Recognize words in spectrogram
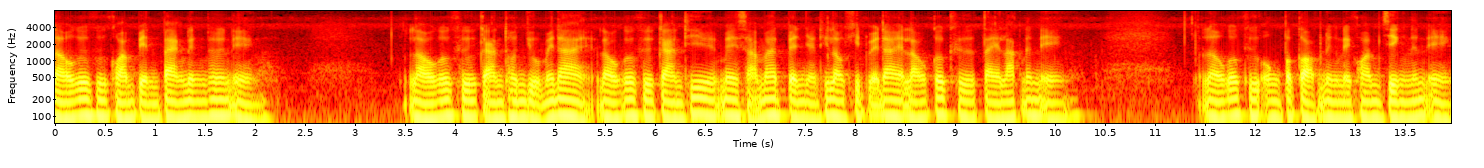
เราก็คือความเปลี่ยนแปลงหนึ่งเท่านั้นเอง เราก็คือการทนอยู่ไม่ได้ เราก็คือการที่ไม่สามารถเป็นอย่างที่เราคิดไว้ได้ เราก็คือไตรลักษณ์นั่นเอง เราก็คือองค์ประกอบหนึ่งในความจริงนั่นเอง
